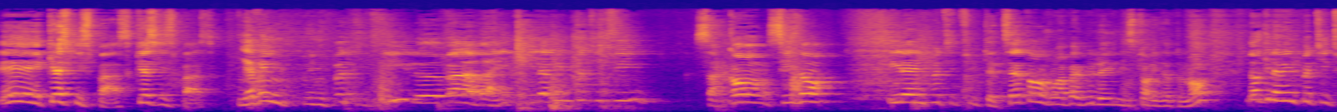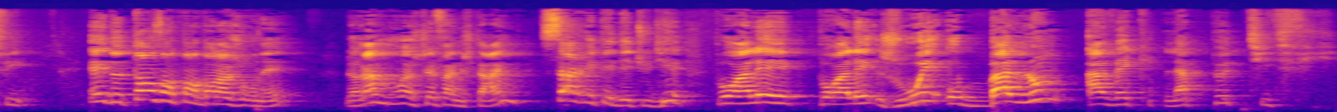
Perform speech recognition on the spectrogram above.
Et qu'est-ce qui se passe? Qu'est-ce qui se passe? Il y avait une, petite fille, le balabaï, il avait une petite fille. 5 ans, 6 ans. Il a une petite fille, peut-être 7 ans, je ne me rappelle plus l'histoire exactement. Donc il avait une petite fille. Et de temps en temps dans la journée, le Ram Chef Einstein s'arrêtait d'étudier pour aller, pour aller jouer au ballon avec la petite fille.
